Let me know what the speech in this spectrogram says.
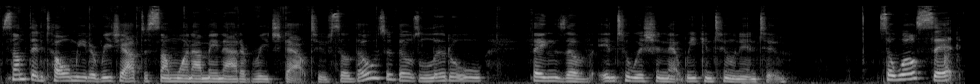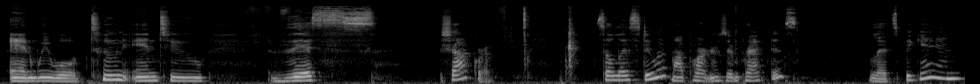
something told me to reach out to someone I may not have reached out to. So those are those little things of intuition that we can tune into. So we'll sit and we will tune into this chakra. So let's do it, my partners in practice. Let's begin.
